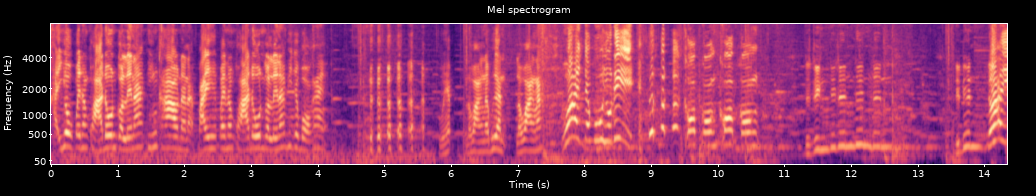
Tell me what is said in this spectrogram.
ใครโยกไปทางขวาโดนก่อนเลยนะ พิงข้าวนั่นนะไปไปทางขวาโดนก่อนเลยนะ พี่จะบอกให้เว็บระวังนะเพื่อนระวังนะว้ายเจะบูอยู่ดิขอบกองขอบกองดึนดึนดึนดึนดึนดึนดึนเฮ้ย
